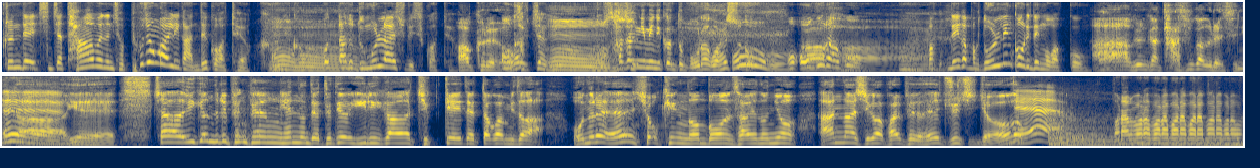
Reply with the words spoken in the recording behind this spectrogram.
그런데 진짜 다음에는 저 표정 관리가 안 될 것 같아요. 그러니까. 어, 나도 눈물 날 수도 있을 것 같아요. 아, 그래요? 어, 갑자기. 음. 또 사장님이니까 또 뭐라고 할 수도 어, 없고. 어, 억울하고 아하. 어, 막 내가 막 놀림거리 된 것 같고. 아, 그러니까 다수가 그랬으니까. 예. 자, 의견들이 팽팽했는데 드디어 1위가 집계됐다고 합니다. 오늘의 쇼킹 넘버원 사연은요, 안나 씨가 발표해 주시죠. 네. 바라바라바라바라 바라바라.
